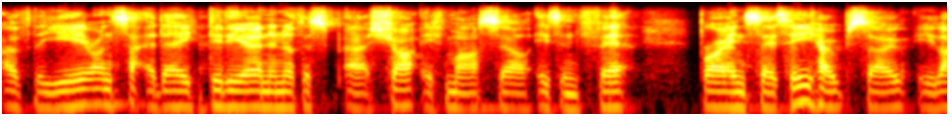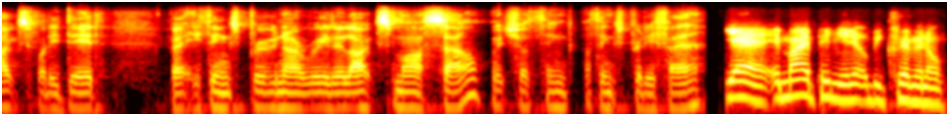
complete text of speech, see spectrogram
of the year on Saturday? Did he earn another uh, shot if Marcel isn't fit? Brian says he hopes so. He likes what he did, but he thinks Bruno really likes Marcel, which I think I think is pretty fair. Yeah, in my opinion, it'll be criminal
